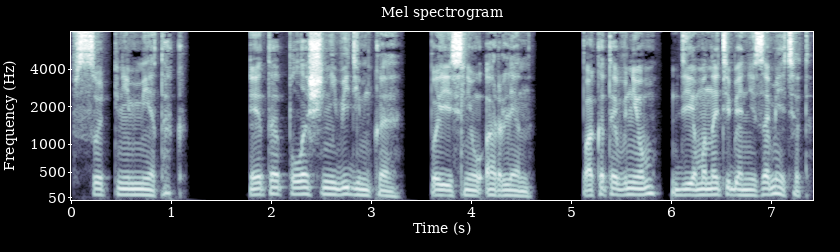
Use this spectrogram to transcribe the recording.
в сотни меток. «Это плащ-невидимка», – пояснил Орлен. «Пока ты в нем, демоны тебя не заметят».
